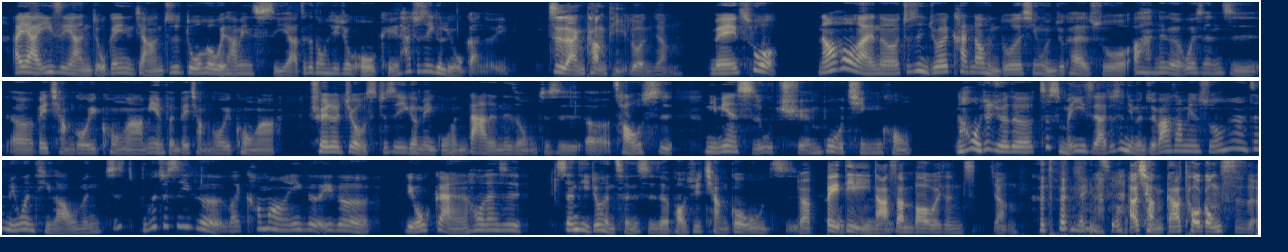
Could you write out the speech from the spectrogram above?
哎呀，easy 啊，你就我跟你讲，就是多喝维他命 C 啊，这个东西就 OK，它就是一个流感而已，自然抗体论这样。”没错。然后后来呢，就是你就会看到很多的新闻，就开始说啊，那个卫生纸呃被抢购一空啊，面粉被抢购一空啊。Trader Joe's 就是一个美国很大的那种，就是呃超市里面食物全部清空。然后我就觉得这什么意思啊？就是你们嘴巴上面说啊，这没问题啦，我们这不过就是一个 like come on 一个一个流感，然后但是身体就很诚实的跑去抢购物资，对啊，背地里拿三包卫生纸这样，对，没 错，还要抢，还要偷公司的。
